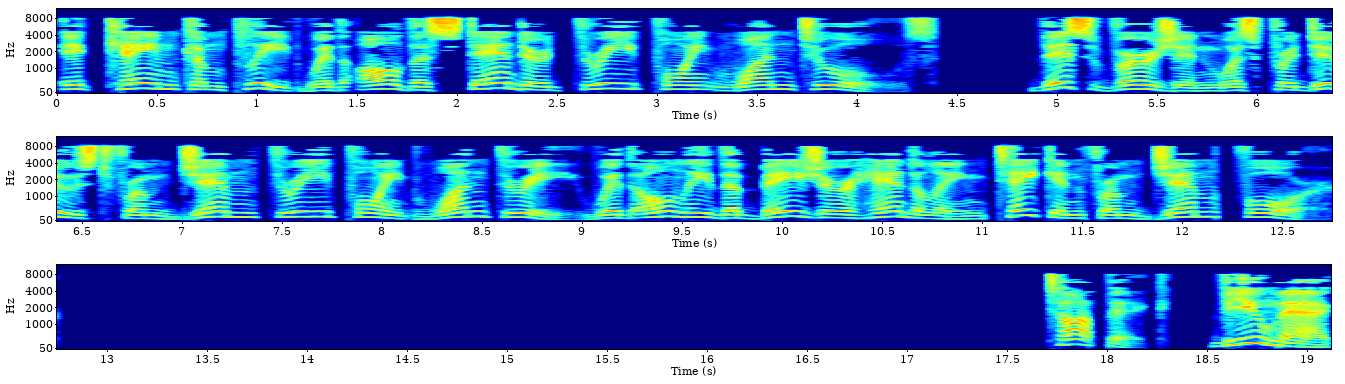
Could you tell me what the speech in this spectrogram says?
It came complete with all the standard 3.1 tools. This version was produced from GEM 3.13 with only the Bezier handling taken from GEM 4. Topic: ViewMAX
